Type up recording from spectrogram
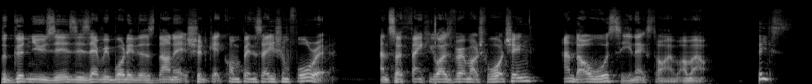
the good news is, is everybody that's done it should get compensation for it. And so thank you guys very much for watching, and I will see you next time. I'm out. Peace.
